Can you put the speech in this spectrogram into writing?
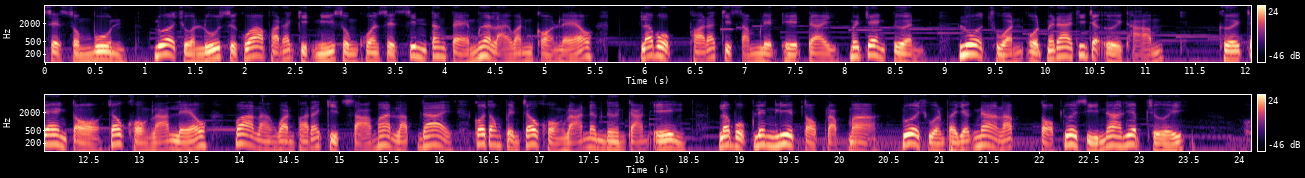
เสร็จสมบูรณ์ลั่วฉวนรู้สึกว่าภารกิจนี้สมควรเสร็จสิ้นตั้งแต่เมื่อหลายวันก่อนแล้ว ระบบภารกิจสำเร็จเหตุใดไม่แจ้งเตือน ลั่วฉวนอดไม่ได้ที่จะเอ่ยถาม เคยแจ้งต่อเจ้าของร้านแล้ว ว่ารางวัลภารกิจสามารถรับได้ ก็ต้องเป็นเจ้าของร้านดำเนินการเอง ระบบเร่งรีบตอบกลับมาลั่วฉวนพยักหน้ารับ ตอบด้วยสีหน้าเรียบเฉย โห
